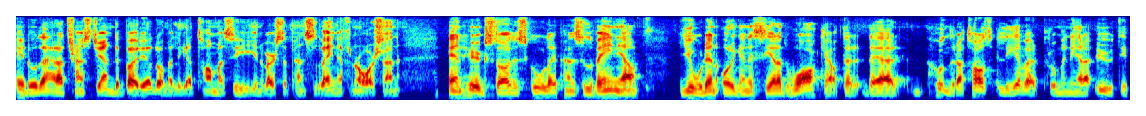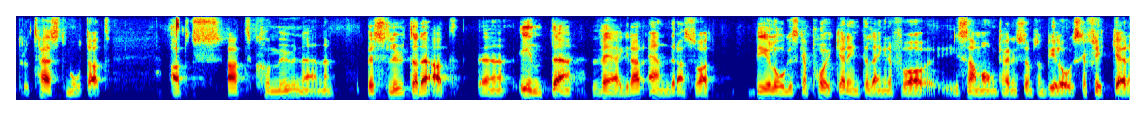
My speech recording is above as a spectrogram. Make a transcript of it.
är då det här transgender började då med Leah Thomas i University of Pennsylvania för några år sedan. En högstadieskola i Pennsylvania gjorde en organiserad walkout där, där hundratals elever promenerade ut i protest mot att, att, att kommunen beslutade att eh, inte vägrar ändra så att biologiska pojkar inte längre får vara i samma omklädningsrum som biologiska flickor.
